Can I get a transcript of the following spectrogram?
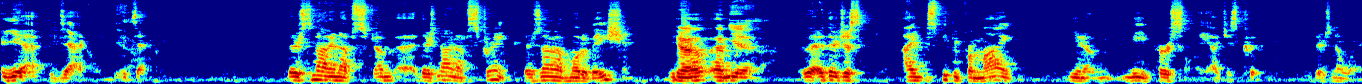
Yeah, exactly, Yeah. exactly. There's not enough. Um, uh, there's not enough strength. There's not enough motivation. You know, um, Yeah, they're they're just. I'm speaking from my, you know, me personally. I just couldn't. There's no way.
